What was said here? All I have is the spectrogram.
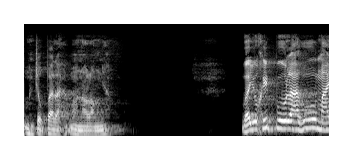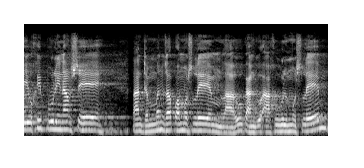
mencobalah menolongnya. Wa yuhibbu lahu ma yuhibbu li nafsi. Lan demen sapa muslim? Lahu kanggo akhul muslim.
